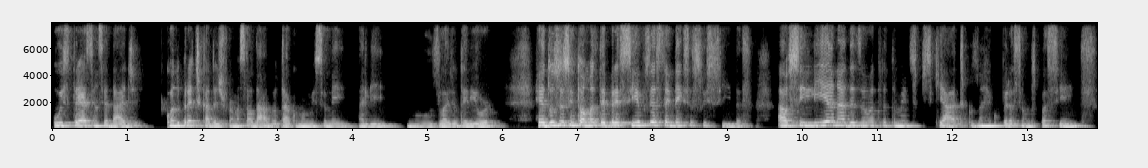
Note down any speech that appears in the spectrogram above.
o estresse e a ansiedade quando praticada de forma saudável, tá? Como eu mencionei ali no slide anterior. Reduz os sintomas depressivos e as tendências suicidas. Auxilia na adesão a tratamentos psiquiátricos, na recuperação dos pacientes.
